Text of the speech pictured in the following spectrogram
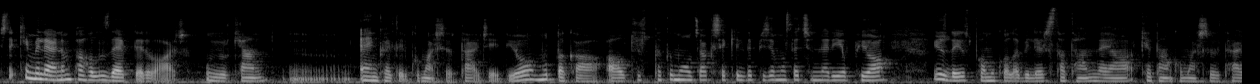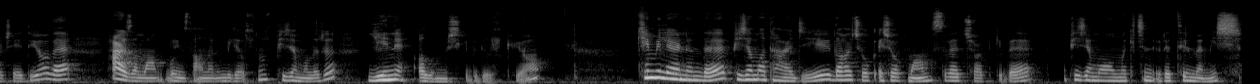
İşte kimilerinin pahalı zevkleri var. Uyurken ıı, en kaliteli kumaşları tercih ediyor. Mutlaka alt üst takım olacak şekilde pijama seçimleri yapıyor. %100 pamuk olabilir, saten veya keten kumaşları tercih ediyor ve her zaman bu insanların biliyorsunuz pijamaları yeni alınmış gibi gözüküyor. Kimilerinin de pijama tercihi daha çok eşofman, sweatshirt gibi pijama olmak için üretilmemiş.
